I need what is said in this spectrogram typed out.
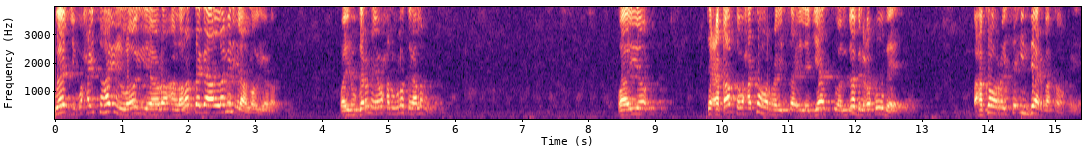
waajib waxay tahay in loo yeedho aan lala dagaalamin ilaa loo yeedho waa inuu garanaya waxa lagula dagaalamaya waayo de waxaa ka horeysa ila waa min baab alcuquube. Waxaa ka horeysa indaar baa ka horreeya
